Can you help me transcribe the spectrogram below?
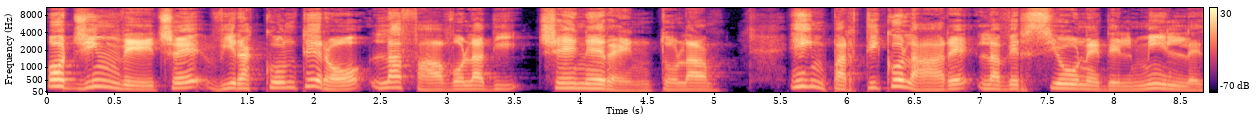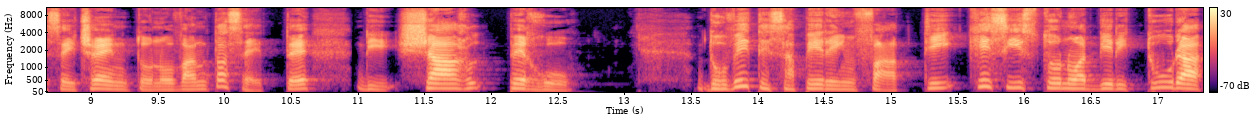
Oggi invece vi racconterò la favola di Cenerentola e in particolare la versione del 1697 di Charles Perrault. Dovete sapere infatti che esistono addirittura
